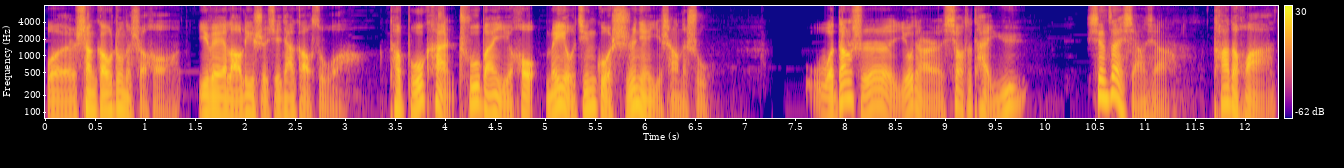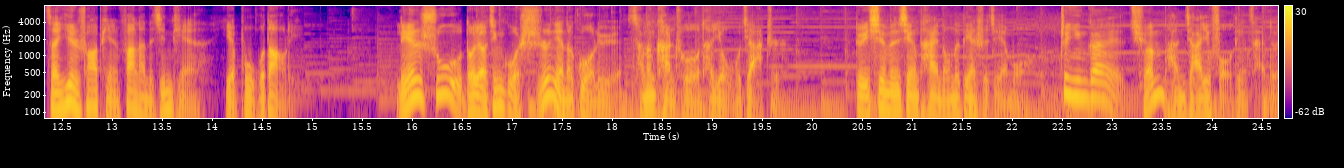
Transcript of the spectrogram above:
我上高中的时候，一位老历史学家告诉我，他不看出版以后没有经过十年以上的书。我当时有点笑他太迂，现在想想，他的话在印刷品泛滥的今天也不无道理。连书都要经过十年的过滤才能看出它有无价值，对新闻性太浓的电视节目，这应该全盘加以否定才对。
